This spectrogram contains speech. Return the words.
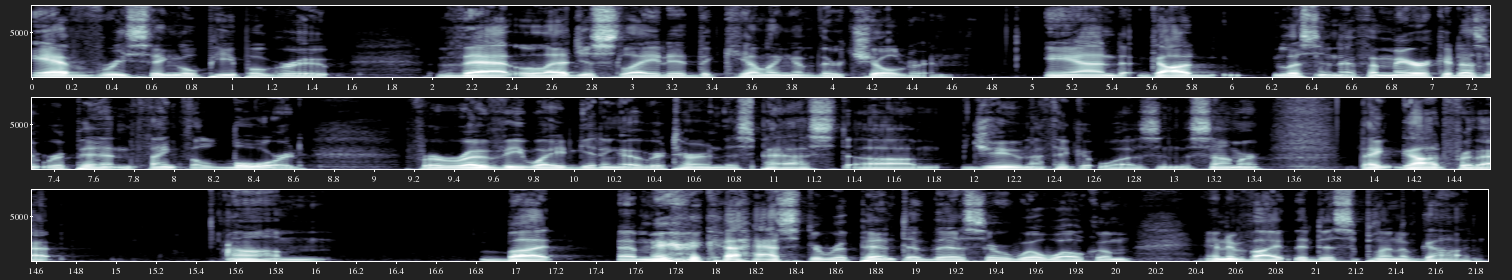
every single people group that legislated the killing of their children. And God, listen, if America doesn't repent, and thank the Lord for Roe v. Wade getting overturned this past um, June, I think it was in the summer. Thank God for that. Um, but America has to repent of this or will welcome and invite the discipline of God.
